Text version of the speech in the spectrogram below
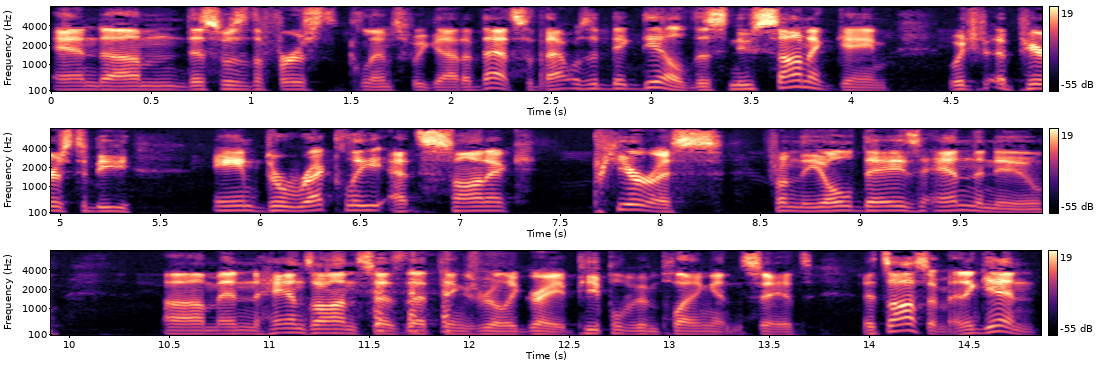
And um, this was the first glimpse we got of that. So that was a big deal. This new Sonic game, which appears to be aimed directly at Sonic purists from the old days and the new, um, and hands on says that thing's really great. People have been playing it and say it's it's awesome. And again,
